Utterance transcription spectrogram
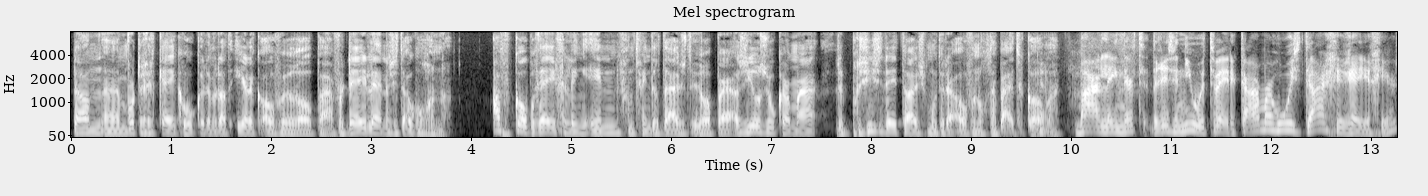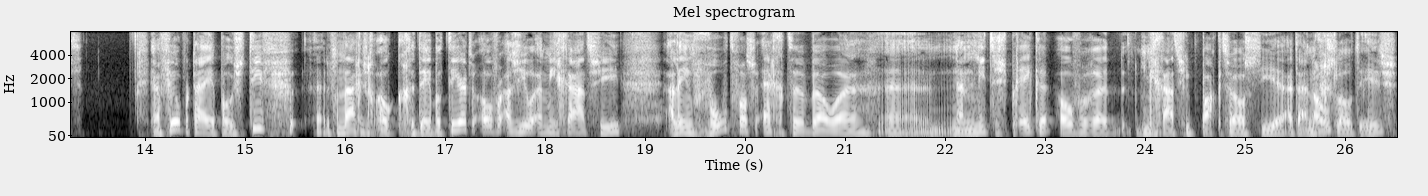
Dan uh, wordt er gekeken hoe kunnen we dat eerlijk over Europa verdelen. En er zit ook nog een afkoopregeling in van 20.000 euro per asielzoeker. Maar de precieze details moeten daarover nog naar buiten komen. Ja. Maar Leendert, er is een nieuwe Tweede Kamer. Hoe is daar gereageerd? Ja, veel partijen positief. Uh, vandaag is er ook gedebatteerd over asiel en migratie. Alleen Volt was echt uh, wel uh, nou, niet te spreken over het migratiepact zoals die uiteindelijk oh. gesloten is.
